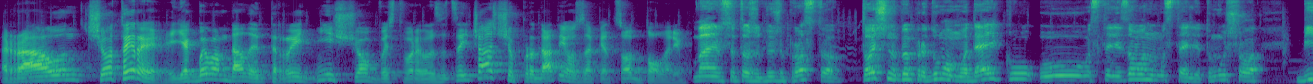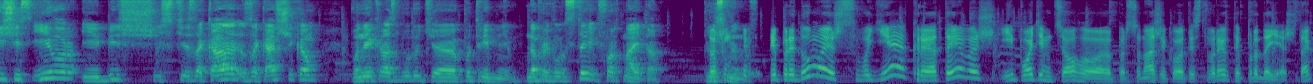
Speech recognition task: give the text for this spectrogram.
Раунд 4. Якби вам дали 3 дні, що б ви створили за цей час, щоб продати його за 500 доларів? У мене все теж дуже просто. Точно би придумав модельку у стилізованому стилі, тому що більшість ігор і більшість зака- заказчикам вони якраз будуть е, потрібні. Наприклад, стиль Фортнайта. Ти, ти придумаєш своє, креативиш, і потім цього персонажа, якого ти створив, ти продаєш, так?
